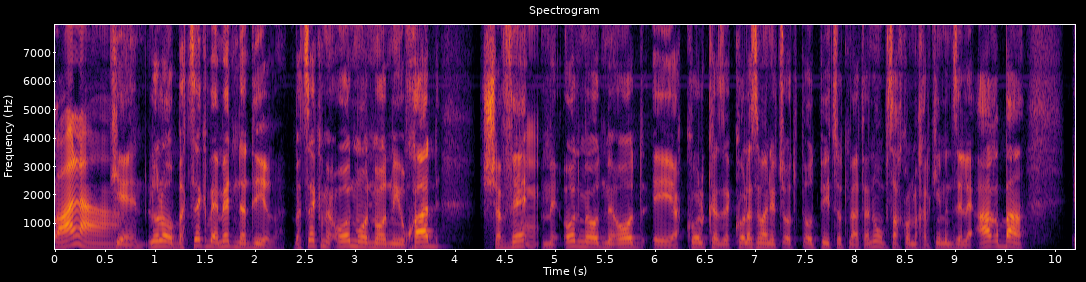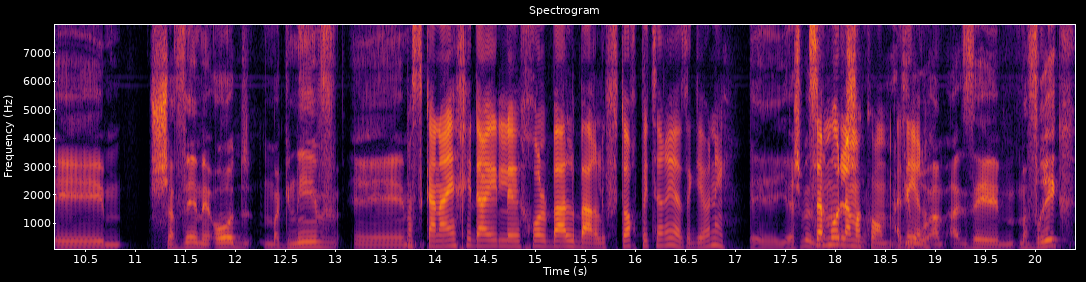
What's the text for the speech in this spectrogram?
וואלה. כן, לא, לא, בצק באמת נדיר. בצק מאוד מאוד מאוד מיוחד, שווה כן. מאוד מאוד מאוד, אה, הכל כזה, כל הזמן יוצאות עוד פיצות מהתנור, בסך הכל מחלקים את זה לארבע. אה, שווה מאוד, מגניב. אה, מסקנה היחידה היא לאכול בעל בר, לפתוח פיצריה, זה גאוני. אה, יש בזה צמוד משהו. למקום, אדיר. תראו, אה, זה מבריק,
